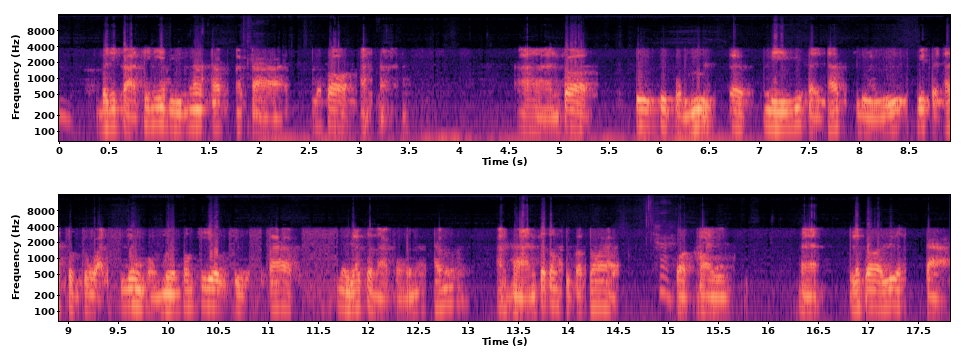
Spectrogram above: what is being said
มบรรยากาศที่นี่ดีมากครับ อากาศแล้วก็อาหารอาหารก็ คือคือผมเอ่อมีวิสัยทัศน์หรือวิสัยทัศน์ของจังหวัดเรื่องของเมืองท่องเที่ยวคือสุขภาพในลักษณะของทั้งอาหารก็ต้องสุขภาพค่ะปลอดภัยนะฮะแล้วก็เรื่องอากาศ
